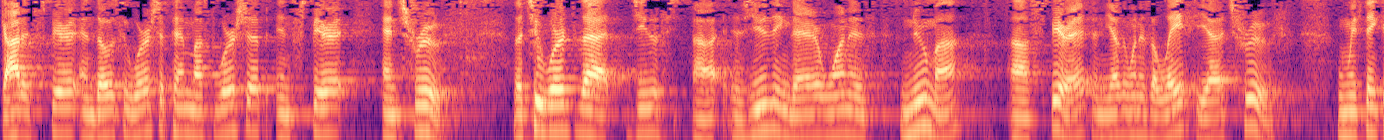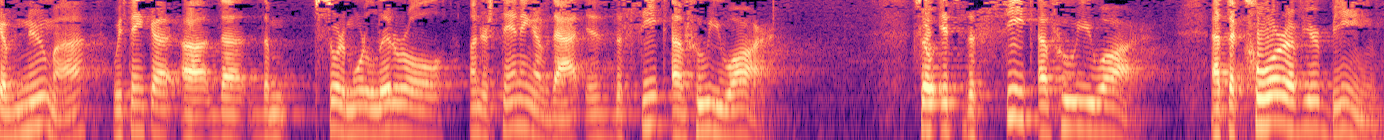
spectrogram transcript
God is spirit and those who worship Him must worship in spirit and truth. The two words that Jesus uh, is using there, one is pneuma, uh, spirit, and the other one is aletheia, truth. When we think of pneuma, we think uh, uh, the the sort of more literal understanding of that is the seat of who you are. So it's the seat of who you are. At the core of your being,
